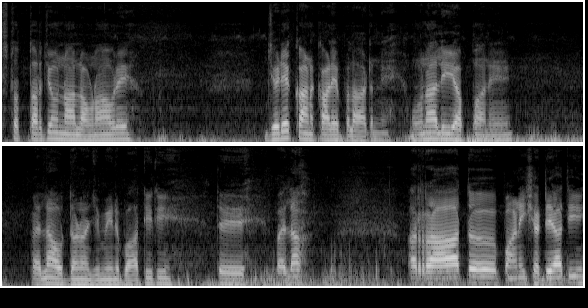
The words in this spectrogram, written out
77 ਝੋਨਾ ਲਾਉਣਾ ਉਰੇ। ਜਿਹੜੇ ਕਣਕ ਵਾਲੇ ਪਲਾਟ ਨੇ, ਉਹਨਾਂ ਲਈ ਆਪਾਂ ਨੇ ਪਹਿਲਾਂ ਉਦਣ ਜ਼ਮੀਨ ਬਾਤੀ ਤੀ ਤੇ ਪਹਿਲਾਂ ਰਾਤ ਪਾਣੀ ਛੱਡਿਆ ਤੀ,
